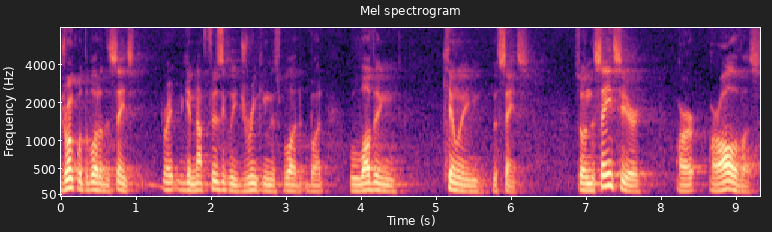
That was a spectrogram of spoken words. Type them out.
drunk with the blood of the saints, right? Again, not physically drinking this blood, but loving killing the saints. So, in the saints here are, are all of us.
